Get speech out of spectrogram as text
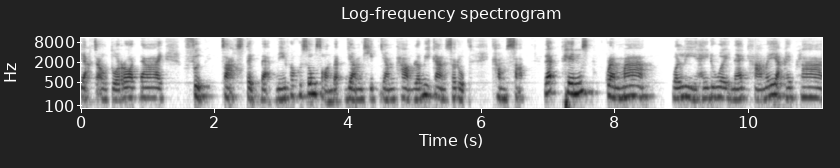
อยากจะเอาตัวรอดได้ ฝึกจากสเต็ปแบบนี้ เพราะคุณส้มสอนแบบย้ำคิดย้ำทำแล้วมีการสรุปคำศัพท์ และ tense grammar วลีให้ด้วยนะคะไม่อยากให้พลาด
